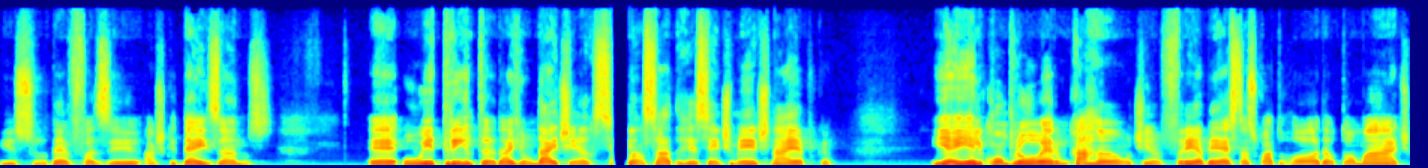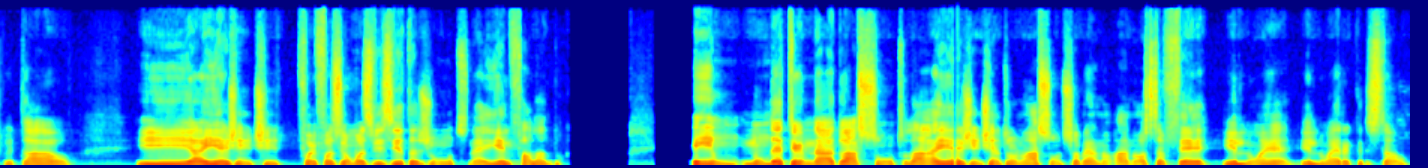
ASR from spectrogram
isso deve fazer acho que 10 anos, é, o i30 da Hyundai tinha sido lançado recentemente, na época. E aí ele comprou, era um carrão, tinha freio ABS nas quatro rodas, automático e tal. E aí a gente foi fazer umas visitas juntos, né? E ele falando. E um, num determinado assunto lá, a gente entrou no assunto sobre a, a, nossa fé. Ele não é, ele não era cristão.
